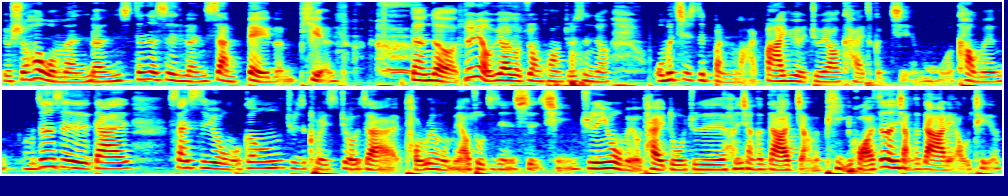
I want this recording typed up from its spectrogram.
有时候我们人真的是人善被人骗，真的。最近有遇到一个状况，就是呢。我们其实本来八月就要开这个节目，看我们，我们真的是大概三四月，我跟就是 Chris 就在讨论我们要做这件事情，就是因为我们有太多就是很想跟大家讲的屁话，真的很想跟大家聊天，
